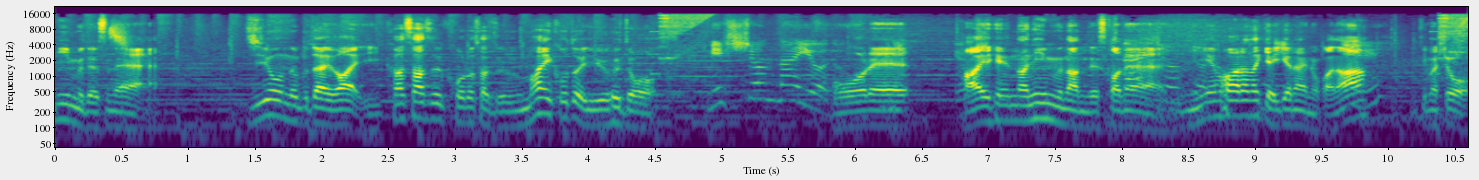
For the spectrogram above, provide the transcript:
任務ですね。ジオンの部隊は生かさず殺さずうまいこと誘導。ミッション内容のこれ大変な任務なんですかね。逃げ回らなきゃいけないのかな。行きましょう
